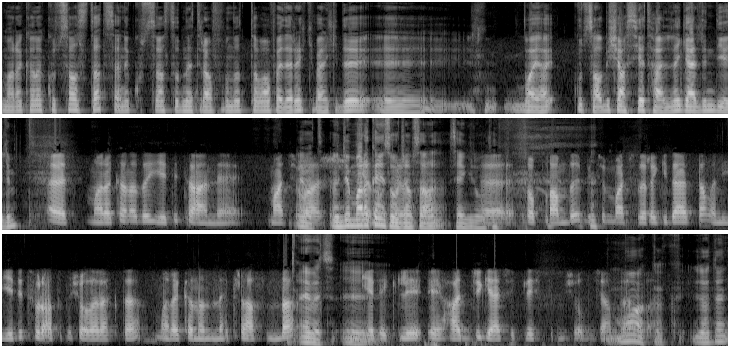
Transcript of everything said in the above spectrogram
Maracana Kutsal Stat. Sen de Kutsal Stad'ın etrafında tavaf ederek belki de e, bayağı kutsal bir şahsiyet haline geldin diyelim. Evet Maracana'da 7 tane maç evet, var. Önce Maracana'yı soracağım sana sevgili Volkan. E, toplamda bütün maçlara gidersem hani 7 tur atmış olarak da Maracana'nın etrafında evet, e, gerekli e, haccı gerçekleştirmiş olacağım. Muhakkak. Galiba. Zaten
